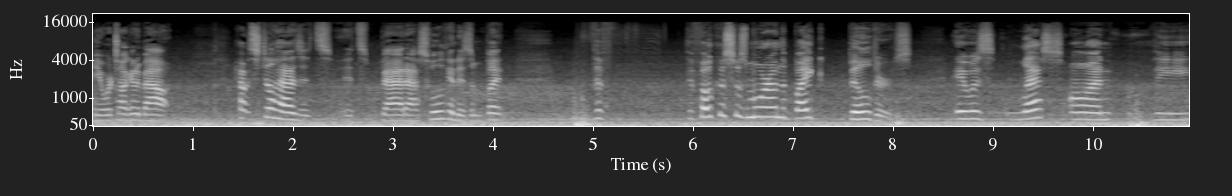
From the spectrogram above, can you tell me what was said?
you know we're talking about how it still has its its badass hooliganism, but the the focus was more on the bike builders. It was less on the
